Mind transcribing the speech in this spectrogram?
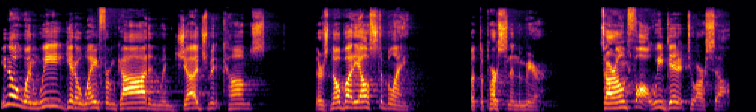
You know, when we get away from God and when judgment comes, there's nobody else to blame but the person in the mirror. It's our own fault. We did it to ourselves.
